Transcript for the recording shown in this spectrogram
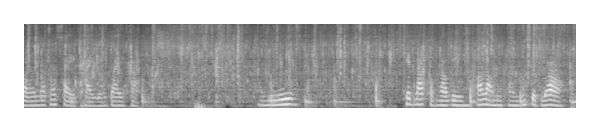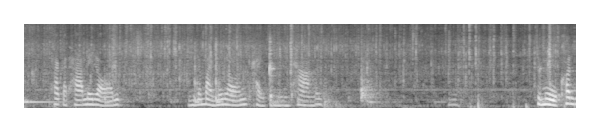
ร้อนแล้วก็ใส่ไข่ลงไปค่ะ อันนี้เคล็ดลับของเราเอง เพราะเรามีความรู้สึกว่าถ้ากระทะไม่ร้อนหรือน้ำมันไม่ร้อนไข่จะมีทางจมูกค่อน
